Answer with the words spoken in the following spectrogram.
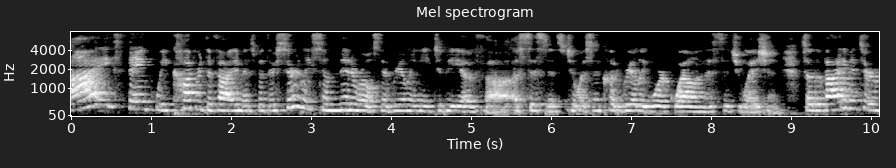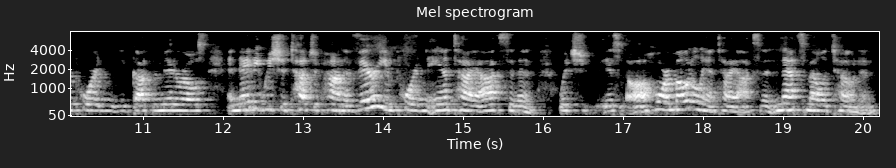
I think we covered the vitamins, but there's certainly some minerals that really need to be of uh, assistance to us and could really work well in this situation. So the vitamins are important. You've got the minerals, and maybe we should touch upon a very important antioxidant, which is a hormonal antioxidant, and that's melatonin.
